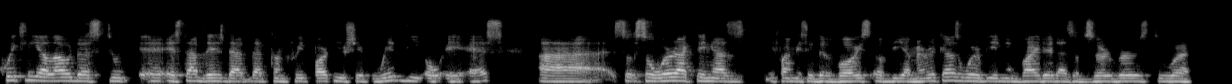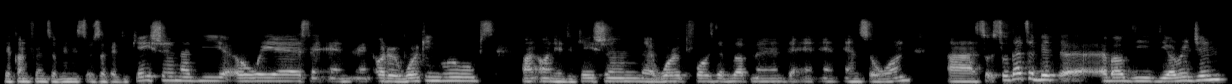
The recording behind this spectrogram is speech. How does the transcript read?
quickly allowed us to uh, establish that, that concrete partnership with the OAS. Uh, so, so we're acting as, if I may say, the voice of the Americas. We're being invited as observers to uh, the Conference of Ministers of Education at the OAS and, and other working groups on, on education, uh, workforce development, and, and, and so on. Uh, so, so that's a bit uh, about the, the origin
